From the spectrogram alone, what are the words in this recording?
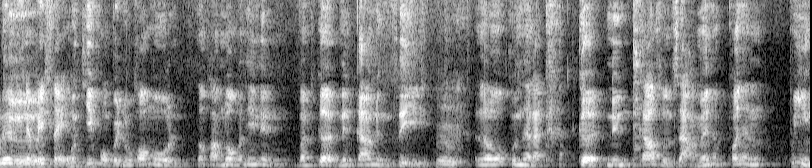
เลือกที่จะไม่เสพเมื่อกี้ผมไปดูข้อมูลสงครามโลกครั้งที่หนึ่งมันเกิดหนึ่งเก้าหนึ่งสี่อืมแล้วคุณธนากะเกิดหนึ่งเก้าศูนย์สามเพราะฉะนั้นผู้หญิง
